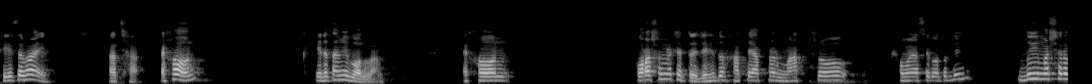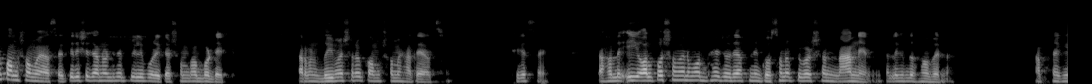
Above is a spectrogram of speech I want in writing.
ঠিক আছে ভাই? আচ্ছা এখন এটা তো আমি বললাম। এখন পড়াশোনার ক্ষেত্রে যেহেতু হাতে আপনার মাত্র সময় আছে কতদিন? দুই মাসেরও কম সময় আছে, তিরিশে জানুয়ারিতে প্রিলি পরীক্ষা সম্ভাব্য ডেট তার মানে দুই মাসেরও কম সময় হাতে আছে, ঠিক আছে? তাহলে এই অল্প সময়ের মধ্যে যদি আপনি গোছানো প্রিপারেশন না নেন, তাহলে কিন্তু হবে না। আপনাকে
